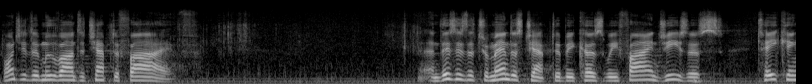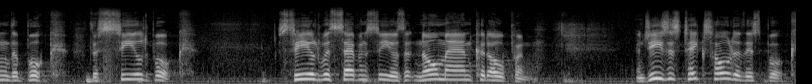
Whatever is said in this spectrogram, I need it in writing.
I want you to move on to chapter 5. And this is a tremendous chapter because we find Jesus taking the book, the sealed book, sealed with seven seals that no man could open. And Jesus takes hold of this book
